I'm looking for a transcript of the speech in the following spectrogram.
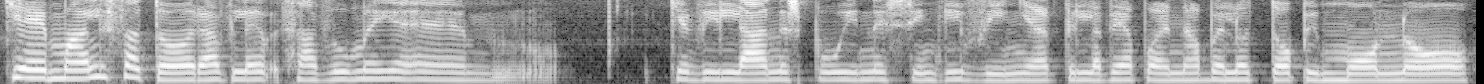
Και μάλιστα τώρα βλέ- θα δούμε ε, και βιλάνες που είναι single vineyard, δηλαδή από ένα μπελοτόπι μόνο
